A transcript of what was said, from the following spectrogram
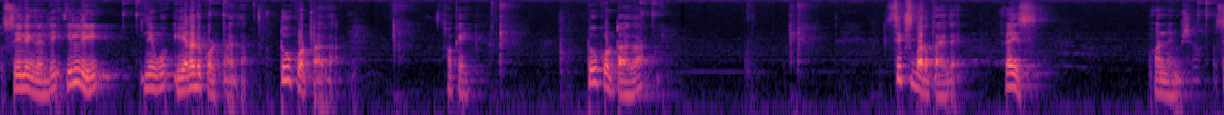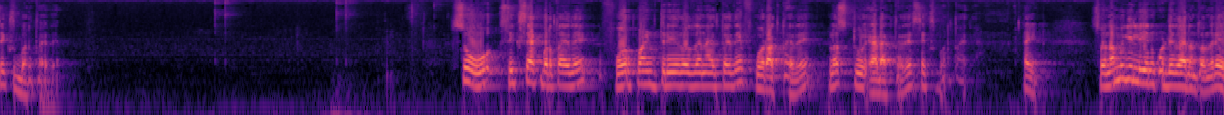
ಸೀಲಿಂಗಲ್ಲಿ ಇಲ್ಲಿ ನೀವು ಎರಡು ಕೊಟ್ಟಾಗ ಟೂ ಕೊಟ್ಟಾಗ ಓಕೆ ಟೂ ಕೊಟ್ಟಾಗ ಸಿಕ್ಸ್ ಬರ್ತಾ ಇದೆ. ರೈಸ್ ಒಂದು ನಿಮಿಷ. ಸಿಕ್ಸ್ ಬರ್ತಾ ಇದೆ. ಸೊ ಸಿಕ್ಸ್ ಯಾಕೆ ಬರ್ತಾ ಇದೆ? ಫೋರ್ ಪಾಯಿಂಟ್ ತ್ರೀ ಇರೋದು ಏನಾಗ್ತಾ ಇದೆ? ಫೋರ್ ಆಗ್ತಾ ಇದೆ. ಪ್ಲಸ್ ಟು ಆ್ಯಡ್ ಆಗ್ತಾ ಇದೆ. ಸಿಕ್ಸ್ ಬರ್ತಾ ಇದೆ. ರೈಟ್ ಸೊ ನಮಗಿಲ್ಲಿ ಏನು ಕೊಟ್ಟಿದ್ದಾರೆ ಅಂತಂದರೆ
